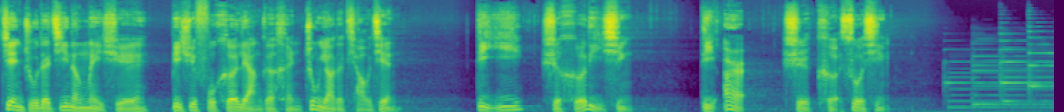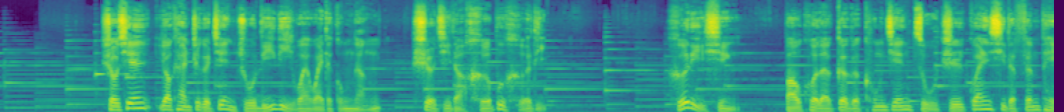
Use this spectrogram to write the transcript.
建筑的机能美学必须符合两个很重要的条件：第一是合理性，第二是可塑性。首先要看这个建筑里里外外的功能设计的合不合理。合理性包括了各个空间组织关系的分配、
